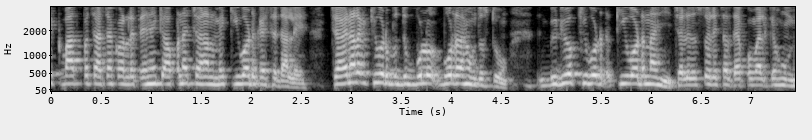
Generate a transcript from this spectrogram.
एक बात पर चर्चा कर लेते हैं कि अपने चैनल में कीवर्ड कैसे डालें। चैनल का कीवर्ड बोल रहा हूँ, दोस्तों। वीडियो कीवर्ड कीवर्ड नहीं। चलिए, दोस्तों चलते हैं मोबाइल के होम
